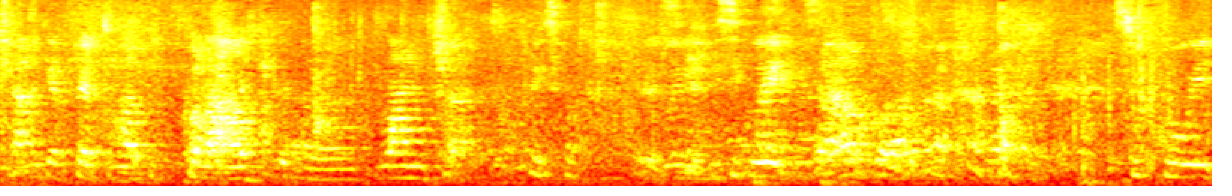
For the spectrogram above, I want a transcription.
ci ha anche aperto una piccola uh, lancia eh, di sicurezza su cui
